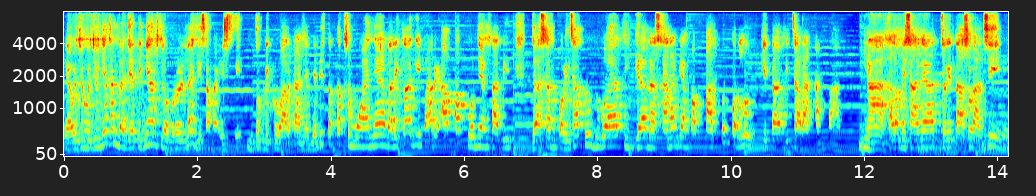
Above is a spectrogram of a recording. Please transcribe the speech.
ya ujung-ujungnya kan budgetingnya harus diobrolin lagi sama istri untuk dikeluarkannya. Jadi tetap semuanya balik lagi Pak Ari apa pun yang tadi jelaskan poin satu, dua, tiga, nah sekarang yang keempat pun perlu kita bicarakan Pak. Yeah. Nah kalau misalnya cerita asuransi ini,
